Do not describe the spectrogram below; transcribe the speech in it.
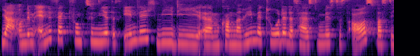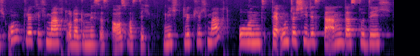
Ja, und im Endeffekt funktioniert es ähnlich wie die ähm, KonMari-Methode. Das heißt, du mistest aus, was dich unglücklich macht oder du mistest aus, was dich nicht glücklich macht. Und der Unterschied ist dann, dass du dich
